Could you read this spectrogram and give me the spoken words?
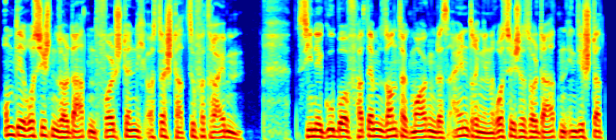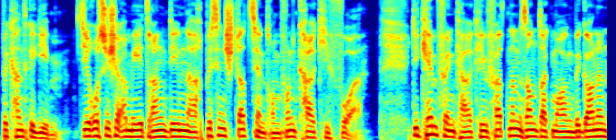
um die russischen Soldaten vollständig aus der Stadt zu vertreiben. Sinegubov hat am Sonntagmorgen das Eindringen russischer Soldaten in die Stadt bekannt gegeben. Die russische Armee drang demnach bis ins Stadtzentrum von Kharkiv vor. Die Kämpfe in Kharkiv hatten am Sonntagmorgen begonnen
